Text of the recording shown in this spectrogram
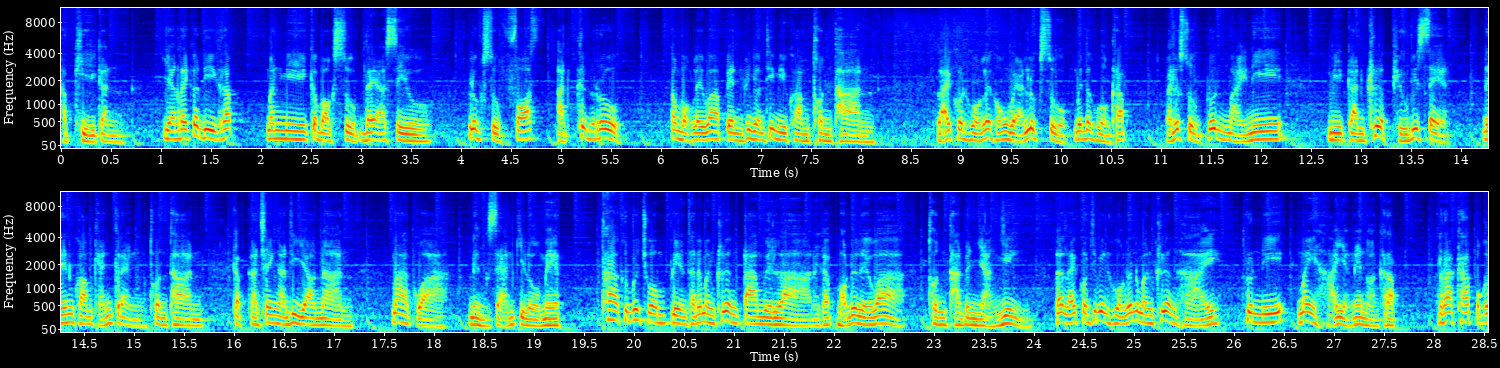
ขับขี่กัน อย่างไรก็ดีครับ มันมีกระบอกสูบไดอะซิล ลูกสูบฟอสอัดขึ้นรูป ต้องบอกเลยว่าเป็นเครื่องยนต์ที่มีความทนทาน หลายคนห่วงเรื่องของแหวนลูกสูบไม่ต้องห่วงครับแหวนลูกสูบรุ่นใหม่นี้ มีการเคลือบผิวพิเศษ เน้นความแข็งแกร่งทนทาน กับการใช้งานที่ยาวนานมากกว่า 1 0 0 0 0แกิโลเมตรถ้าคุณผู้ชมเปลี่ยนถ่ายน้ำมันเครื่องตามเวลานะครับบอกได้เลยว่าทนทานเป็นอย่างยิ่ง และหลายคนที่เป็นห่วงเรื่องน้ำมันเครื่องหาย รุ่นนี้ไม่หายอย่างแน่นอนครับ ราคาปก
